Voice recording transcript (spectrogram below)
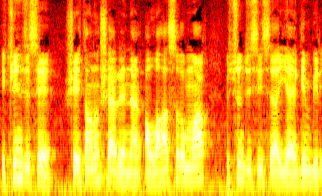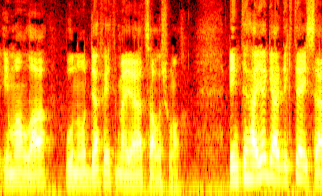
İkincisi, şeytanın şərrindən Allaha sığınmaq. Üçüncüsü isə yəqin bir imanla bunu dəf etməyə çalışmaq. İntihaya gəldikdə isə,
